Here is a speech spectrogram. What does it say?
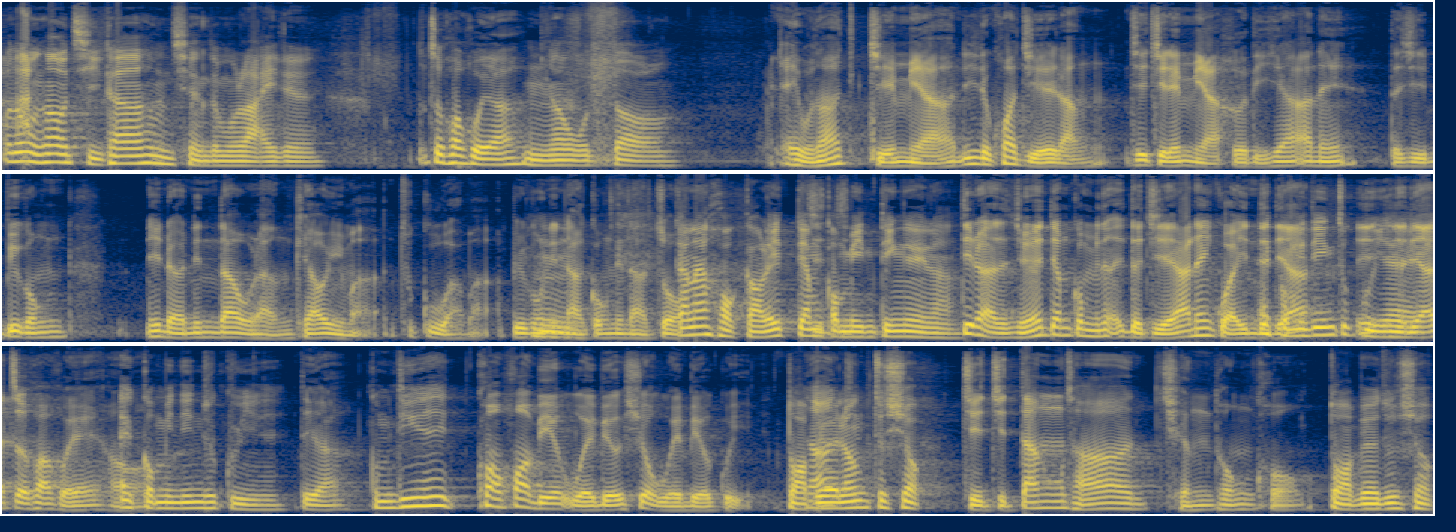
我都很好奇，看看他们钱怎么来的。这发挥啊！嗯，啊，我知道了。诶、有哪一个名，你就看一个人，这一个名号伫遐安尼，就是比如讲，你著恁兜有人巧伊嘛，足久啊嘛，比如讲恁阿公恁阿祖，刚才佛教你点国民顶的啦，对啦，就迄点国民党，就一个安尼怪因伫欸国民党足贵伫欸遐做发挥，吼。哎，，国民党最贵呢，对啊，国民党的看看庙有的庙俗，有的庙贵，大庙拢足俗，一一当差千通箍，大表就俗，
